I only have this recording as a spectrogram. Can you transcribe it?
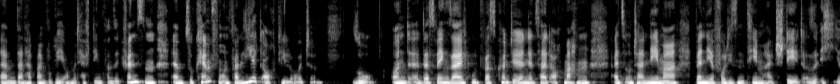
ähm, dann hat man wirklich auch mit heftigen Konsequenzen ähm, zu kämpfen und verliert auch die Leute. So, und äh, deswegen sage ich, gut, was könnt ihr denn jetzt halt auch machen als Unternehmer, wenn ihr vor diesen Themen halt steht? Also ich,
